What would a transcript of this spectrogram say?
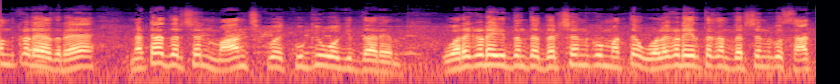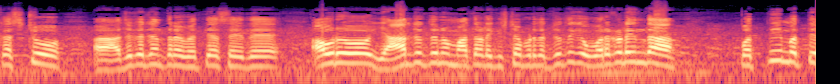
ಒಂದ್ ಕಡೆ ಆದ್ರೆ ನಟ ದರ್ಶನ್ ಮಾನಸಿಕವಾಗಿ ಕುಗ್ಗಿ ಹೋಗಿದ್ದಾರೆ. ಹೊರಗಡೆ ಇದ್ದಂತ ದರ್ಶನ್ಗೂ ಮತ್ತೆ ಒಳಗಡೆ ಇರ್ತಕ್ಕಂಥ ದರ್ಶನ್ಗೂ ಸಾಕಷ್ಟು ಅಜಗಜಂತರ ವ್ಯತ್ಯಾಸ ಇದೆ. ಅವರು ಯಾರ ಜೊತೆನೂ ಮಾತಾಡಕ್ಕೆ ಇಷ್ಟಪಡ್ತಾರೆ. ಜೊತೆಗೆ ಹೊರಗಡೆಯಿಂದ ಪತ್ನಿ ಮತ್ತೆ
